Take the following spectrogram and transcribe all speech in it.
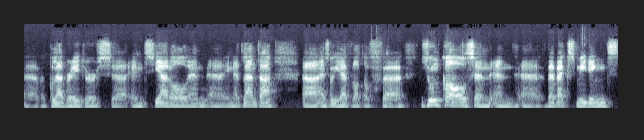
uh collaborators uh, in Seattle and uh, in Atlanta, and so you have a lot of Zoom calls and and WebEx meetings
